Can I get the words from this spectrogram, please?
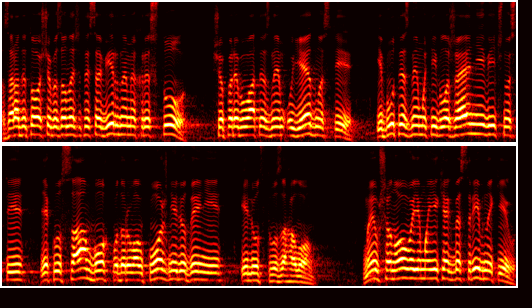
заради того, щоб залишитися вірними Христу, щоб перебувати з Ним у єдності і бути з ним у тій блаженній вічності, яку сам Бог подарував кожній людині і людству загалом. Ми вшановуємо їх як безсрібників,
